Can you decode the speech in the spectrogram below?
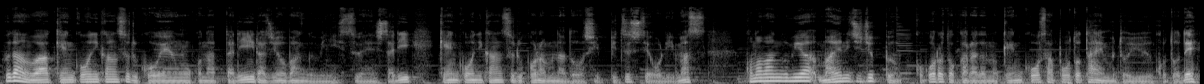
普段は健康に関する講演を行ったり、ラジオ番組に出演したり、健康に関するコラムなどを執筆しております。この番組は毎日10分、心と体の健康サポートタイムということで、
